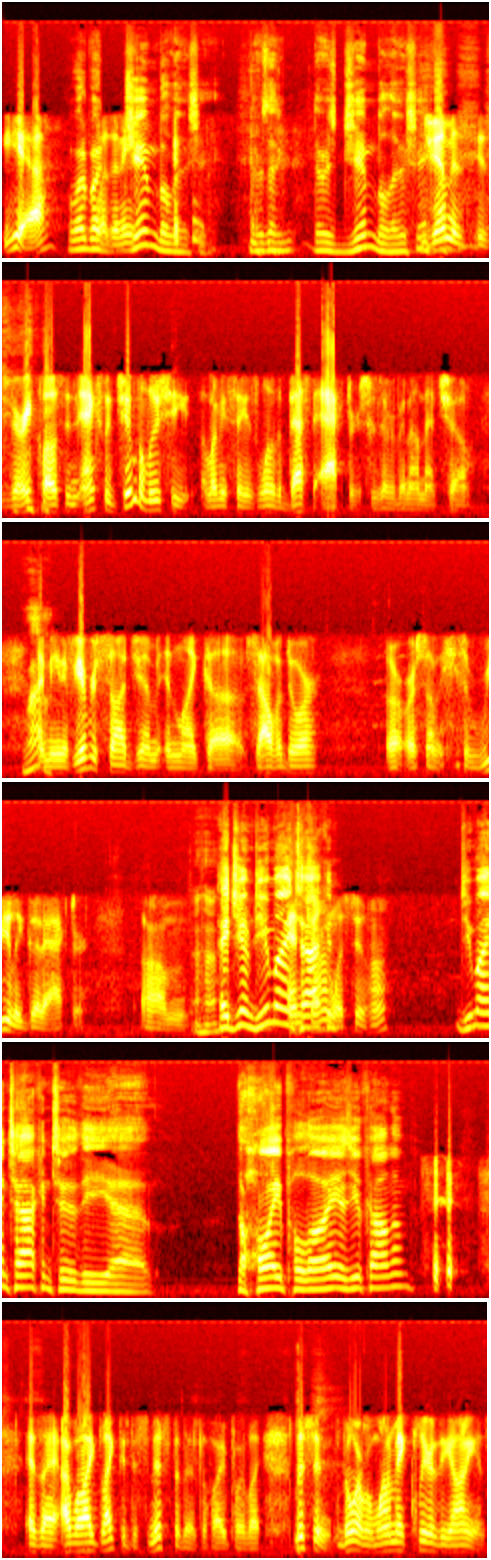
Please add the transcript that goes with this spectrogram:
yeah. What about Jim Belushi? there was a there was Jim Belushi. Jim is, is very close, and actually, Jim Belushi, let me say, is one of the best actors who's ever been on that show. Wow. I mean, if you ever saw Jim in like uh, Salvador or, or something, he's a really good actor. Um, hey Jim, do you mind and talking? John was too, huh? Do you mind talking to the uh, the hoi polloi, as you call them? As I, I well, I'd like to dismiss them as the high polloi. Listen, Norm, I want to make clear to the audience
